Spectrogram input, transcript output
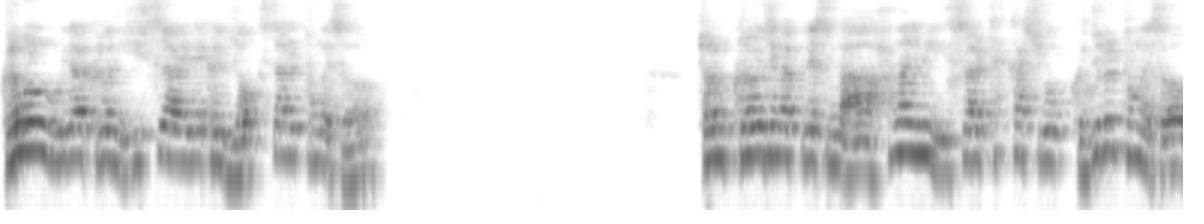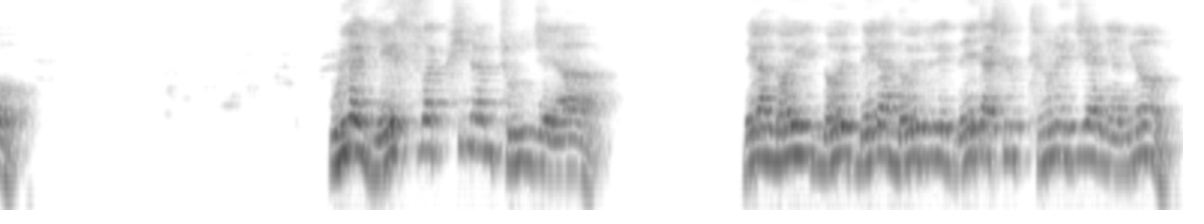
그러면 우리가 그런 이스라엘의 그 역사를 통해서 저는 그런 생각들 했습니다. 아, 하나님이 이스라엘 택하시고 그들을 통해서 우리가 예수가 필요한 존재야. 내가 너희, 너 내가 너희들에게 내 자신을 드러내지 않냐면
